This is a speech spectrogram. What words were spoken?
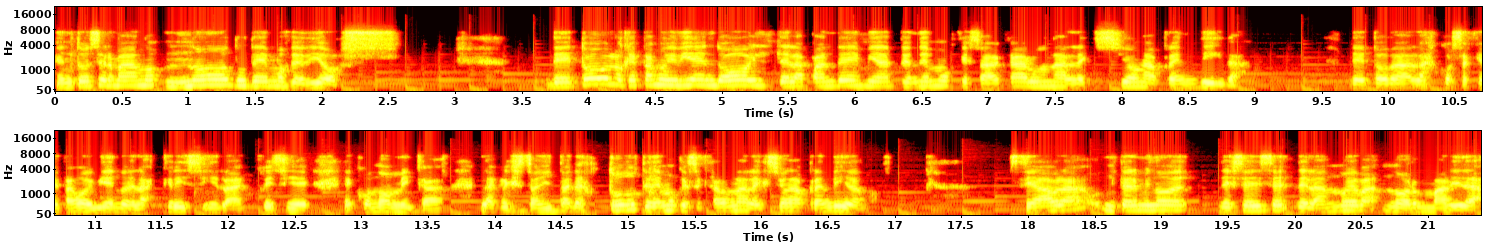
Entonces, hermano, no dudemos de Dios. De todo lo que estamos viviendo hoy de la pandemia, tenemos que sacar una lección aprendida de todas las cosas que estamos viviendo, de las crisis, la crisis económica, la crisis sanitaria, todos tenemos que sacar una lección aprendida. Se habla un término de, se dice, de la nueva normalidad.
